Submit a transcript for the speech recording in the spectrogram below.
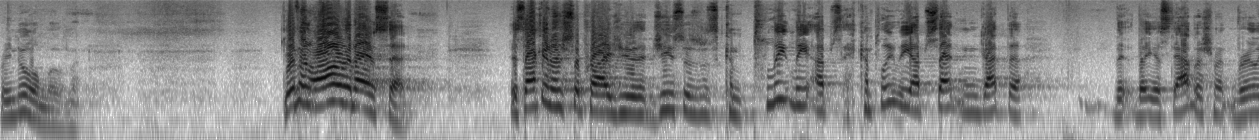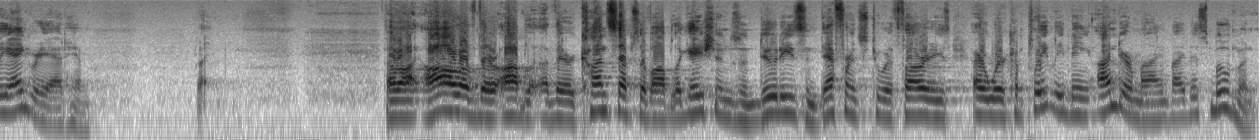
renewal movement. Given all that I have said, it's not going to surprise you that Jesus was completely upset, completely upset and got the, the, the establishment really angry at him all of their, obli- uh, their concepts of obligations and duties and deference to authorities are, were completely being undermined by this movement.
